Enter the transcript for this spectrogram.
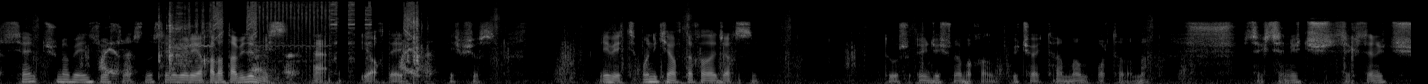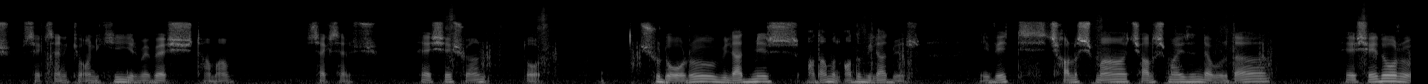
Sen şuna benziyorsun aslında. Seni böyle yakalatabilir miyiz? Ha, yok değil. Geçmiş olsun. Evet, 12 hafta kalacaksın. Dur, önce şuna bakalım. 3 ay tamam ortalama. 83, 83, 82, 12, 25 tamam. 83. Her şey şu an doğru. Şu doğru. Vladimir. Adamın adı Vladimir. Evet. Çalışma. Çalışma izin de burada. Her şey doğru.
